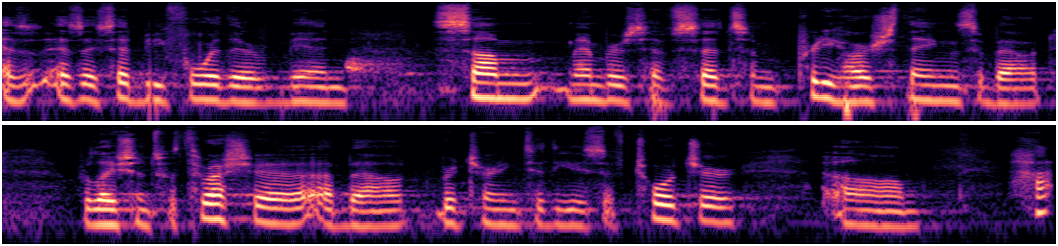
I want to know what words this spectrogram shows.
as, as I said before, there have been some members have said some pretty harsh things about relations with Russia, about returning to the use of torture. Um, how,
